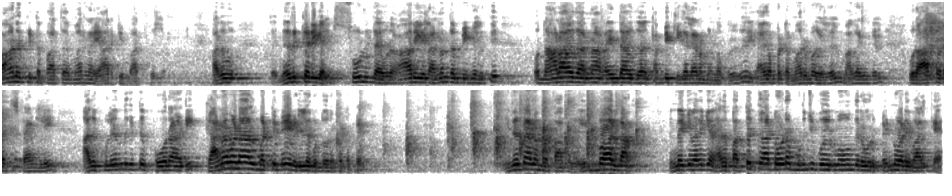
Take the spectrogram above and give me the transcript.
வானுக்கிட்ட பார்த்த மாதிரி நான் யார்கிட்டையும் பார்த்ததில்லை. அதுவும் நெருக்கடிகள் சூழ்ந்த ஒரு ஆறு ஏழு அண்ணன் தம்பிகளுக்கு ஒரு நாலாவது அண்ணா ஐந்தாவது தம்பிக்கு கல்யாணம் பண்ண பிறகு ஏகப்பட்ட மருமகள்கள் மகன்கள் ஒரு ஆர்த்தடாக்ஸ் ஃபேமிலி அது குளிர்ந்துக்கிட்டு போராடி கணவனால் மட்டுமே வெளியில் கொண்டு வரப்பட்ட பெண். இதுதான் நம்ம பார்க்கணும். இக்பால் தான். இன்னைக்கு வரைக்கும் அது பத்து காட்டோட முடிஞ்சு போயிருவோங்கிற ஒரு பெண்ணோடைய வாழ்க்கை.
